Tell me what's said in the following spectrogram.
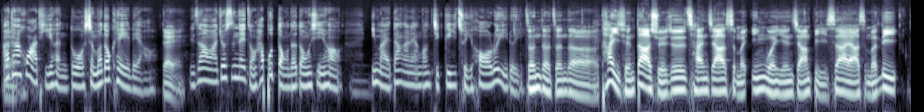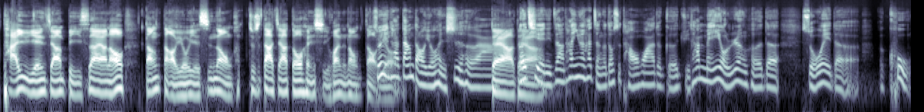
而对他话题很多，什么都可以聊。对你知道吗？就是那种他不懂的东西哈，嗯一买当然两公一滴嘴好累累。真的真的，他以前大学就是参加什么英文演讲比赛啊，什么立台语演讲比赛啊，然后当导游也是那种就是大家都很喜欢的那种导游。所以他当导游很适合啊。对啊对啊，而且你知道他，因为他整个都是桃花的格局，他没有任何的所谓的酷的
